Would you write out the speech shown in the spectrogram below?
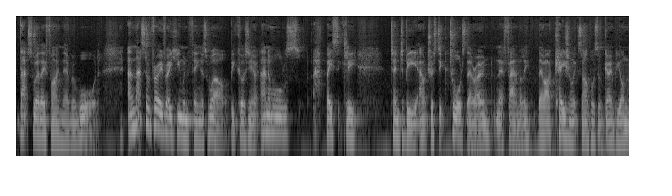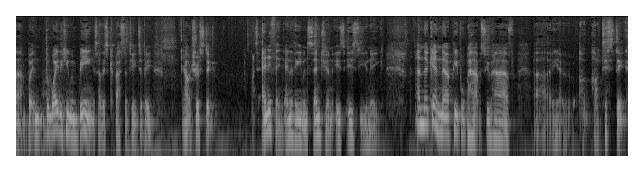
that's where they find their reward, and that's a very very human thing as well. Because you know animals basically tend to be altruistic towards their own and their family. There are occasional examples of going beyond that, but in the way the human beings have this capacity to be altruistic to anything, anything even sentient, is is unique. And again, there are people perhaps who have, uh, you know, artistic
